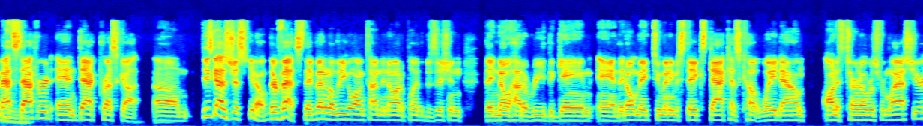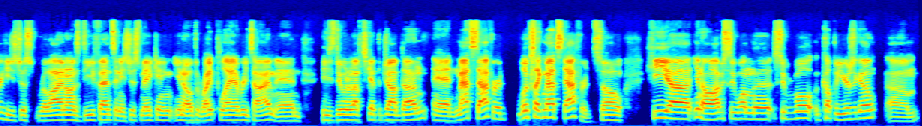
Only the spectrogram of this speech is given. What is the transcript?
Matt Mm. Stafford and Dak Prescott. Um, these guys just, you know, they're vets. They've been in the league a long time. They know how to play the position. They know how to read the game, and they don't make too many mistakes. Dak has cut way down on his turnovers from last year. He's just relying on his defense and he's just making, you know, the right play every time and he's doing enough to get the job done. And Matt Stafford looks like Matt Stafford. So he uh, you know, obviously won the Super Bowl a couple years ago. Um,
